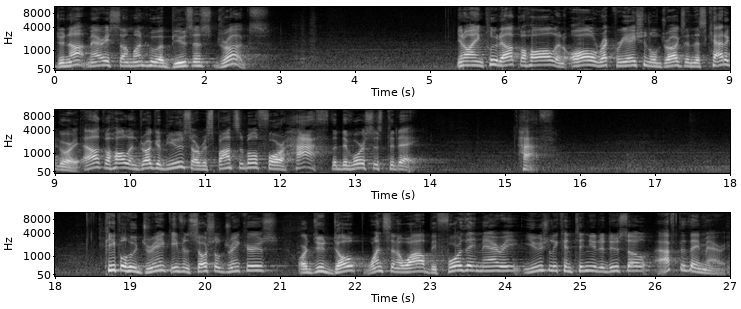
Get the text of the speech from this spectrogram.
do not marry someone who abuses drugs. You know, I include alcohol and all recreational drugs in this category. Alcohol and drug abuse are responsible for half the divorces today. Half. People who drink, even social drinkers, or do dope once in a while before they marry, usually continue to do so after they marry.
